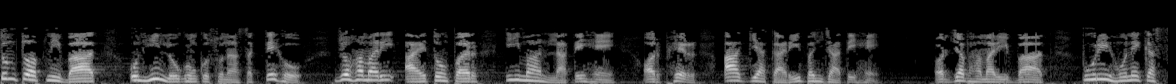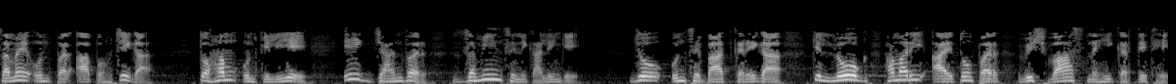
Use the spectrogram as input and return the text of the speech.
तुम तो अपनी बात उन्हीं लोगों को सुना सकते हो, जो हमारी आयतों पर ईमान लाते हैं और फिर आज्ञाकारी बन जाते हैं। और जब हमारी बात पूरी होने का समय उन पर आ पहुंचेगा तो हम उनके लिए एक जानवर ज़मीन से निकालेंगे, जो उनसे बात करेगा कि लोग हमारी आयतों पर विश्वास नहीं करते थे।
